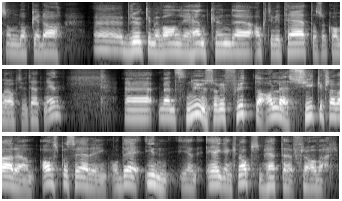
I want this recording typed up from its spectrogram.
som dere da uh, bruker med vanlig hentkundeaktivitet, og så kommer aktiviteten inn. Uh, mens nå så har vi flytta alle sykefraværene, avspasering og det inn i en egen knapp som heter fravær.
